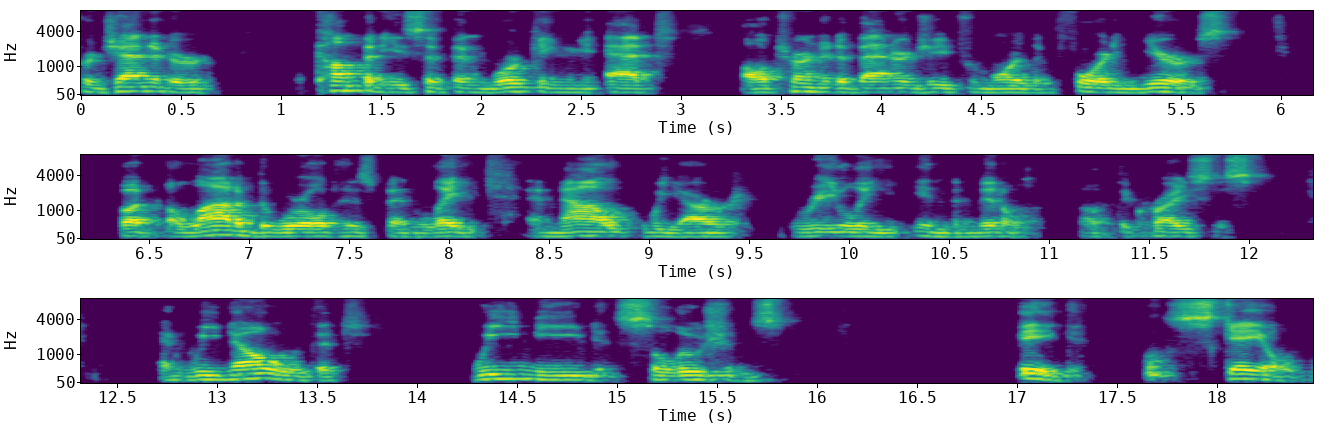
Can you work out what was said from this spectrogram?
progenitor companies have been working at alternative energy for more than forty years. But a lot of the world has been late, and now we are really in the middle of the crisis. And we know that we need solutions. Big scale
